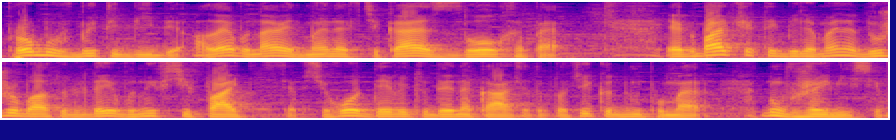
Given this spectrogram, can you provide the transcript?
пробую вбити Бібі, але вона від мене втікає з лол хп. Як бачите, біля мене дуже багато людей, вони всі файтяться, всього 9 людей на карті, тобто тільки один помер. Ну, вже 8.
